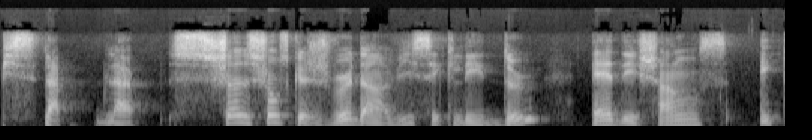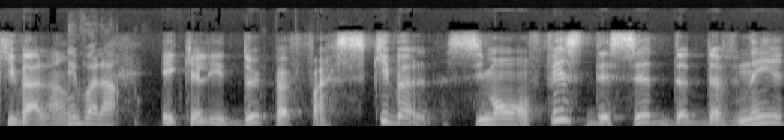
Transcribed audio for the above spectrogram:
Puis la, la, seule chose que je veux dans la vie, c'est que les deux aient des chances équivalentes. Et voilà. Et que les deux peuvent faire ce qu'ils veulent. Si mon fils décide de devenir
